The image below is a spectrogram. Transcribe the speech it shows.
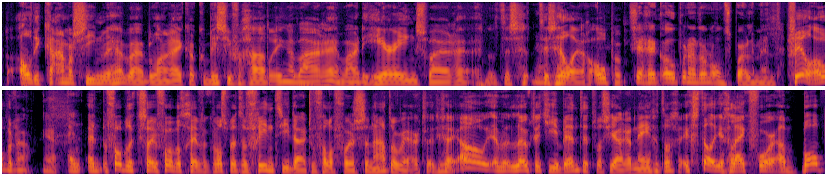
al die kamers zien we, hè, waar belangrijke commissievergaderingen waren en waar de hearings waren. En het, is, het is heel erg open. Zeg ik opener dan ons parlement. Veel opener. Ja. En- En, bijvoorbeeld, ik zal je een voorbeeld geven. Ik was met een vriend die daar toevallig voor een senator werkte. Die zei, oh, leuk dat je hier bent. Dit was jaren negentig. Ik stel je gelijk voor aan Bob,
